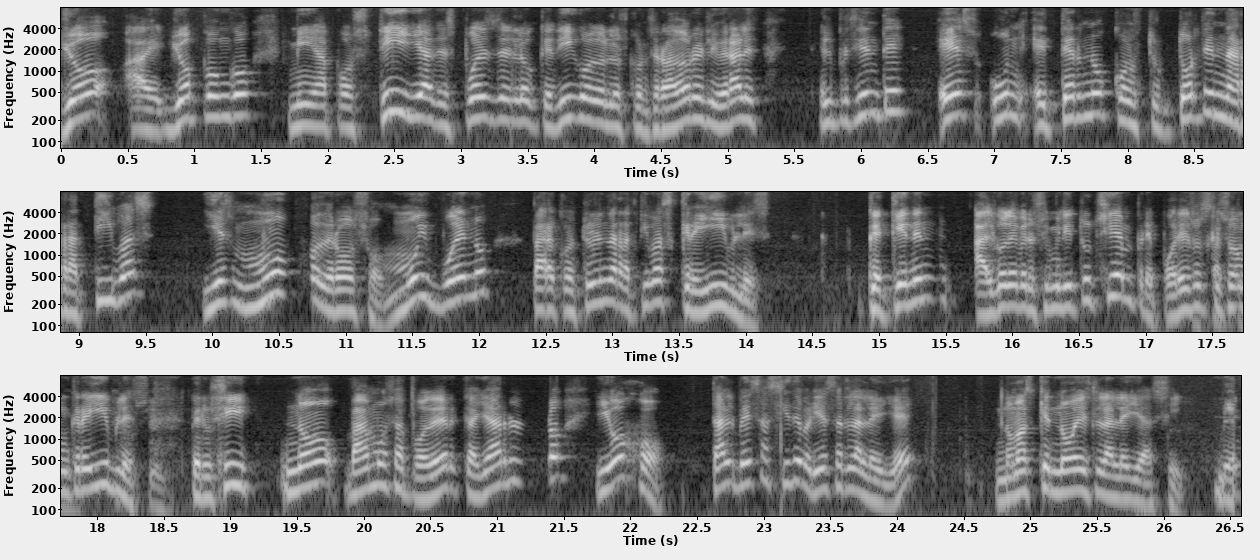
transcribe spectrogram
yo, yo pongo mi apostilla después de lo que digo de los conservadores liberales. El presidente es un eterno constructor de narrativas y es muy poderoso, muy bueno para construir narrativas creíbles, que tienen algo de verosimilitud siempre, por eso es que son creíbles. Pero sí, no vamos a poder callarlo. Y ojo, tal vez así debería ser la ley, ¿eh? No más que no es la ley así. Bien.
